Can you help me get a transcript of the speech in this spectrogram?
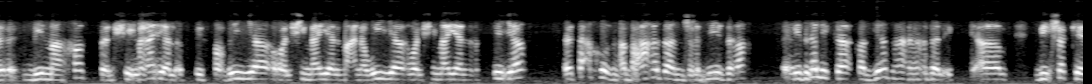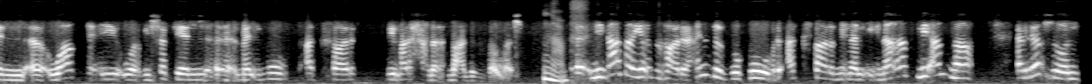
آه، بما خص الحماية الاقتصادية والحماية المعنوية والحماية النفسية تأخذ ابعادا جديدة لذلك قد يظهر هذا الاكتئاب بشكل آه، واقعي وبشكل آه، ملموس أكثر بمرحلة بعد الزواج. نعم. آه، لماذا يظهر عند الذكور أكثر من الإناث؟ لأن الرجل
